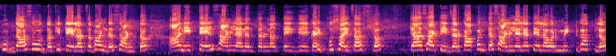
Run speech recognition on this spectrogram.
खूपदा असं होतं की तेलाचं भांडं सांडतं आणि तेल सांडल्यानंतरनं ते जे काही पुसायचं असतं त्यासाठी जर का आपण त्या सांडलेल्या तेलावर मीठ घातलं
